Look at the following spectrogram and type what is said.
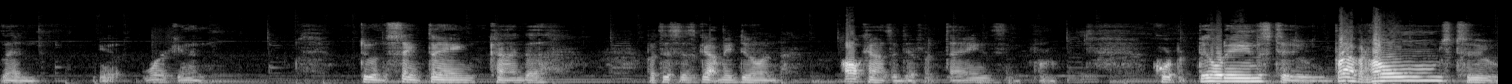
than you know, working and doing the same thing, kinda. But this has got me doing all kinds of different things, from corporate buildings to private homes to,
